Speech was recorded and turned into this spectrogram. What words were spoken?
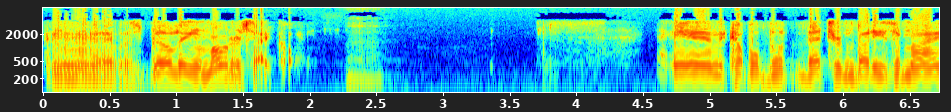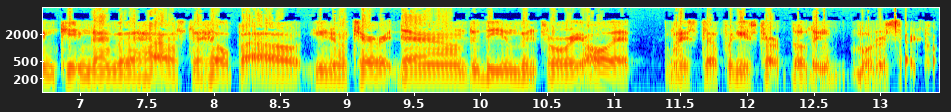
And I was building a motorcycle. And a couple of veteran buddies of mine came down to the house to help out, you know, tear it down, do the inventory, all that nice stuff when you start building a motorcycle.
